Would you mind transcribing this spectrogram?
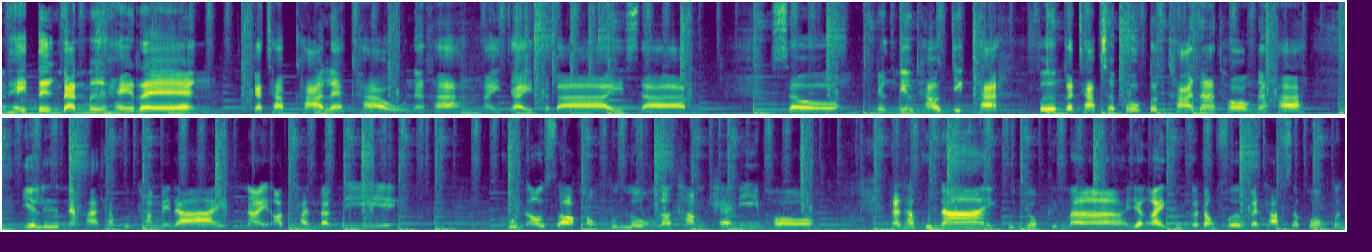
นให้ตึงดันมือให้แรง กระชับขาและเข่านะคะ หายใจสบาย 3 2 1 นิ้วเท้าจิกค่ะ เฟิร์มกระชับสะโพกต้นขาหน้าท้องนะคะ อย่าลืมนะคะถ้าคุณทำไม่ได้ในออปชันแบบนี้ คุณเอาศอกของคุณลงแล้วทำแค่นี้พอ แต่ถ้าคุณได้คุณยกขึ้นมา ยังไงคุณก็ต้องเฟิร์มกระชับสะโพกต้น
